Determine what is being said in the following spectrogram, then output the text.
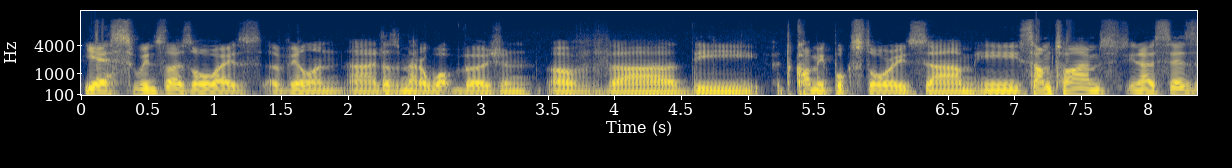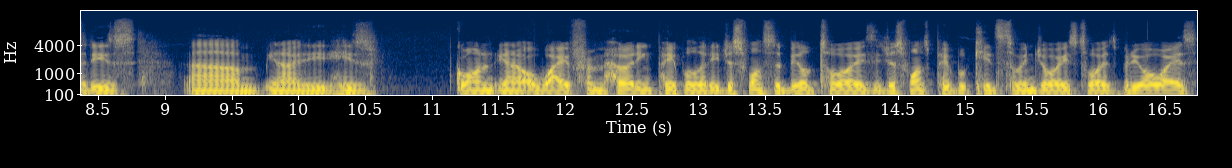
Yes, Winslow's always a villain. Uh, it doesn't matter what version of uh, the comic book stories. Um, he sometimes, you know, says that he's, um, you know, he, he's gone, you know, away from hurting people. That he just wants to build toys. He just wants people, kids, to enjoy his toys. But he always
